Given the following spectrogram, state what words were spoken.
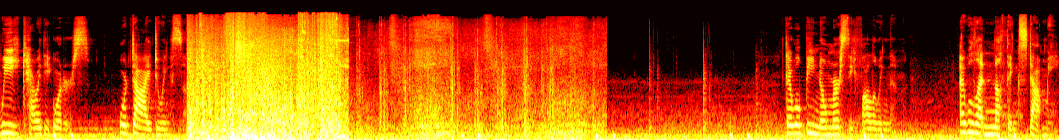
We carry the orders, or die doing so. There will be no mercy following them. I will let nothing stop me.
